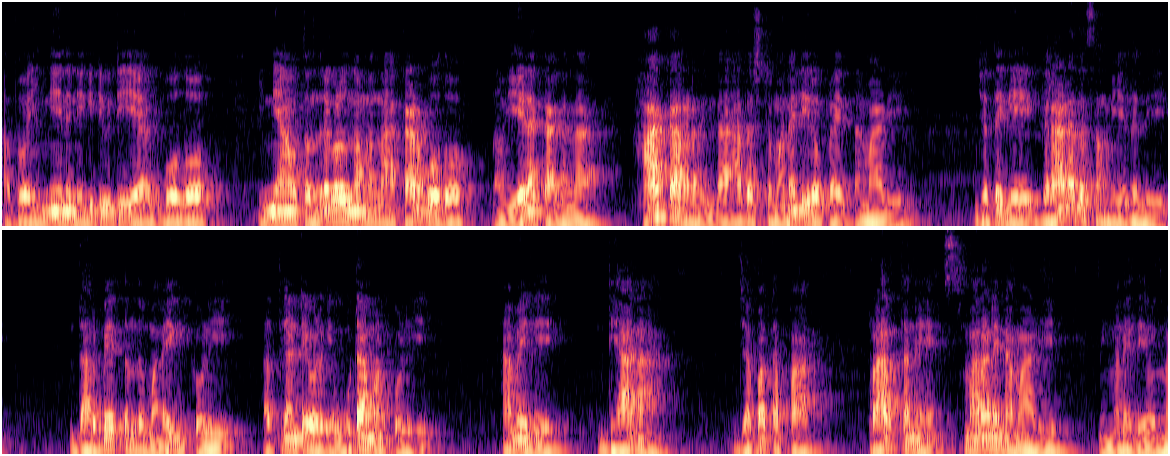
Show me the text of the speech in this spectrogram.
ಅಥವಾ ಇನ್ನೇನು ನೆಗೆಟಿವಿಟಿ ಆಗ್ಬೋದೋ? ಇನ್ಯಾವ ತೊಂದರೆಗಳು ನಮ್ಮನ್ನ ಕಾಡ್ಬೋದು? ನಾವು ಹೇಳಕ್ಕಾಗಲ್ಲ. ಆ ಕಾರಣದಿಂದ ಆದಷ್ಟು ಮನೆಯಲ್ಲಿರೋ ಪ್ರಯತ್ನ ಮಾಡಿ, ಜೊತೆಗೆ ಗ್ರಹಣದ ಸಮಯದಲ್ಲಿ ದರ್ಬೆ ತಂದು ಮನೆಗೆ ಇಕ್ಕೊಳ್ಳಿ ಹತ್ತು ಗಂಟೆ ಒಳಗೆ ಊಟ ಮಾಡ್ಕೊಳ್ಳಿ, ಆಮೇಲೆ ಧ್ಯಾನ, ಜಪತಪ, ಪ್ರಾರ್ಥನೆ, ಸ್ಮರಣೆನ ಮಾಡಿ ನಿಮ್ಮನೆ ದೇವ್ರನ್ನ,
